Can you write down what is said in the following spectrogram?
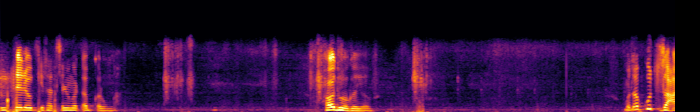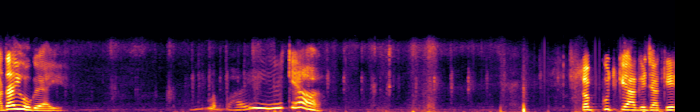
दूसरे लोग के साथ खेलूँगा, तब करूँगा। हद हो गई अब। मतलब कुछ ज़्यादा ही हो गया ये। मतलब भाई, ये क्या? सब कुछ के आगे जाके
